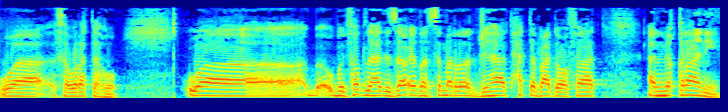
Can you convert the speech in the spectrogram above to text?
وثورته. وبفضل هذه الزاوية أيضا استمر الجهاد حتى بعد وفاة المقراني.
